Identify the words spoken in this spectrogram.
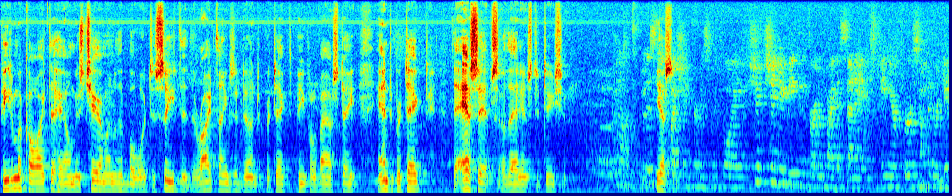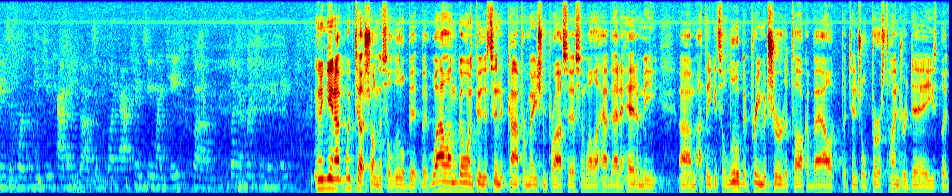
Peter McCoy at the helm as chairman of the board to see that the right things are done to protect the people of our state and to protect the assets of that institution. Uh, this Yes, question for Ms. McCoy. Should, should you be confirmed by the Senate in your first 100 days of work, I mean, do you have any thoughts of what actions you might take, um, what efforts you may take? And again, I- we touched on this a little bit, but while I'm going through the Senate confirmation process and while I have that ahead of me, um, I think it's a little bit premature to talk about potential first 100 days. But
